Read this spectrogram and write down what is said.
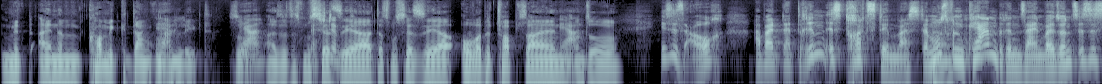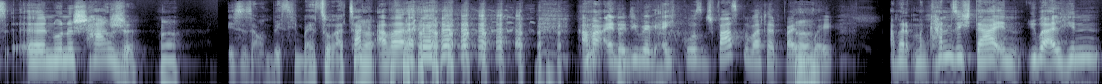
mit einem Comic-Gedanken Ja. anlegt. So. Ja, also das muss das ja stimmt. sehr, das muss ja sehr over the top sein Ja. und so. Ist es auch, aber da drin ist trotzdem was. Da muss ein Kern drin sein, weil sonst ist es äh, nur eine Charge. Ja. Ist es auch ein bisschen bei Zorazak, Ja. aber, aber eine, die mir echt großen Spaß gemacht hat, by Ja. the way. Aber man kann sich da in überall hin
